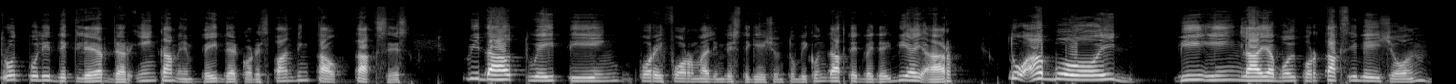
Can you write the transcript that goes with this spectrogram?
truthfully declare their income and pay their corresponding ta- taxes without waiting for a formal investigation to be conducted by the BIR to avoid being liable for tax evasion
